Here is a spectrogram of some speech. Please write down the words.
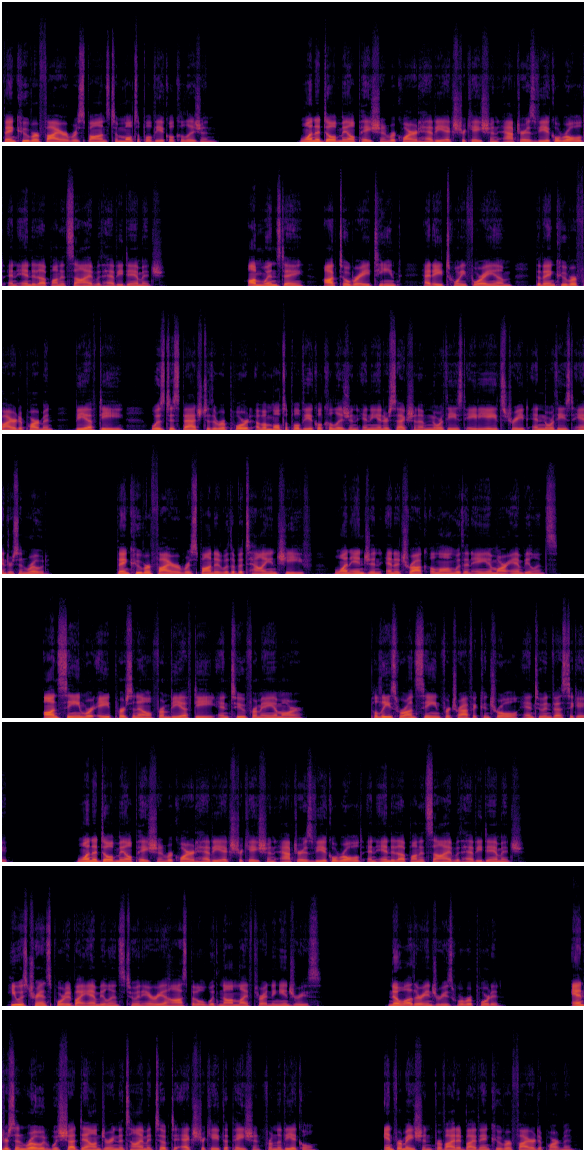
Vancouver Fire responds to multiple vehicle collision. One adult male patient required heavy extrication after his vehicle rolled and ended up on its side with heavy damage. On Wednesday, October 18th, at 8:24 a.m., the Vancouver Fire Department, VFD, was dispatched to the report of a multiple vehicle collision in the intersection of Northeast 88th Street and Northeast Andresen Road. Vancouver Fire responded with a battalion chief, one engine, and a truck along with an AMR ambulance. On scene were eight personnel from VFD and two from AMR. Police were on scene for traffic control and to investigate. One adult male patient required heavy extrication after his vehicle rolled and ended up on its side with heavy damage. He was transported by ambulance to an area hospital with non life threatening injuries. No other injuries were reported. Andresen Road was shut down during the time it took to extricate the patient from the vehicle. Information provided by Vancouver Fire Department.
